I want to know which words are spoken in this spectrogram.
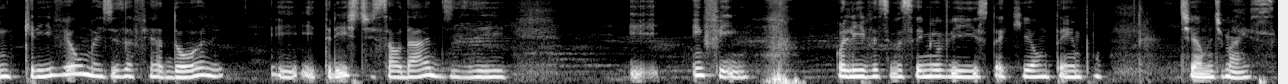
incrível, mas desafiador e, e triste, saudades e, e enfim. Olivia, se você me ouvir isso daqui a um tempo, te amo demais.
